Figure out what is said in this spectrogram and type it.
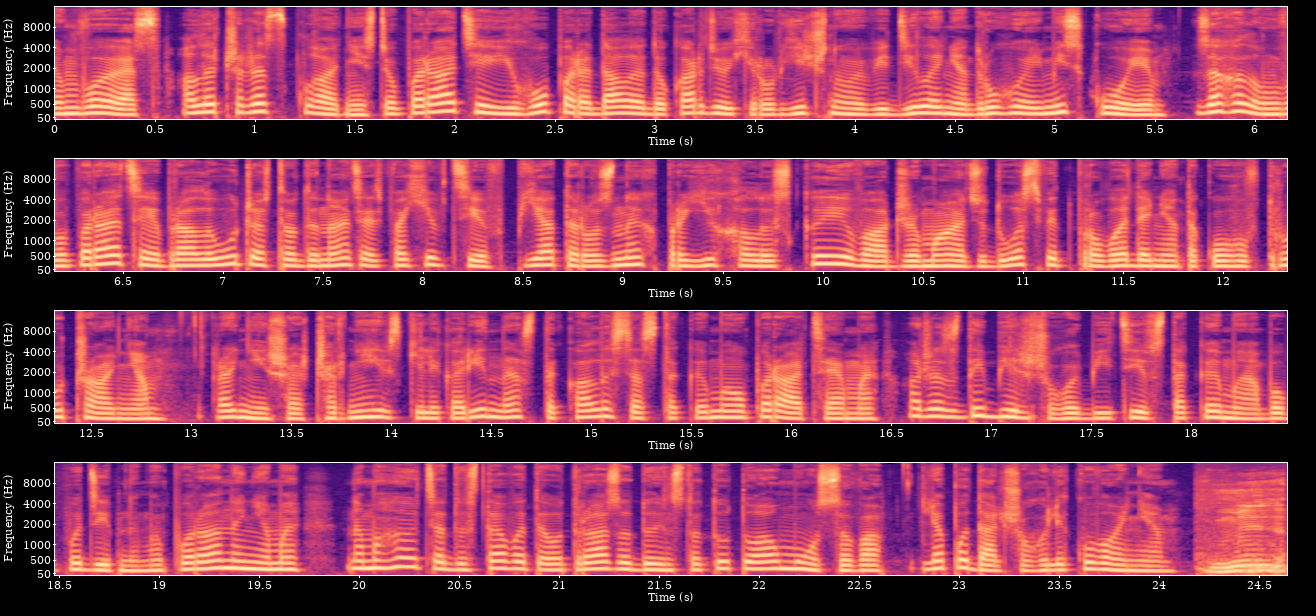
МВС, але через складність операції його передали до кардіохірургічного відділення другої міської. Загалом в операції брали участь 11 фахівців. П'ятеро з них приїхали з Києва, адже мають досвід проведення такого втручання. Раніше чернігівські лікарі не стикалися з такими операціями, адже здебільшого бійців з такими або подібними пораненнями намагаються доставити одразу до інституту Амосова для подальшого лікування. Ми е,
